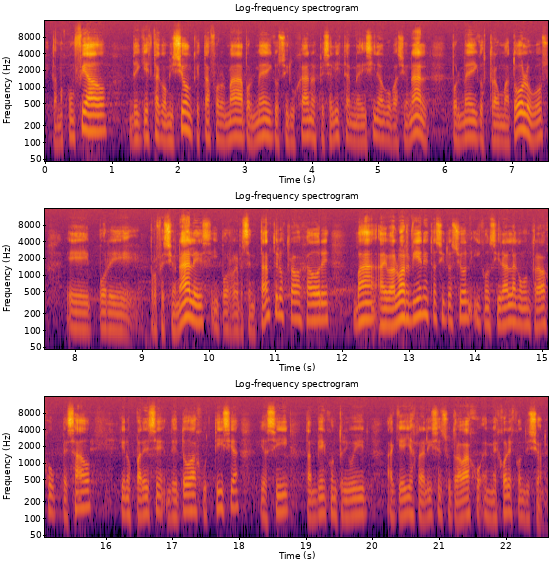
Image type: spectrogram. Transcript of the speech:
Estamos confiados de que esta comisión, que está formada por médicos cirujanos especialistas en medicina ocupacional, por médicos traumatólogos, eh, por eh, profesionales y por representantes de los trabajadores, va a evaluar bien esta situación y considerarla como un trabajo pesado que nos parece de toda justicia y así también contribuir a que ellas realicen su trabajo en mejores condiciones.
